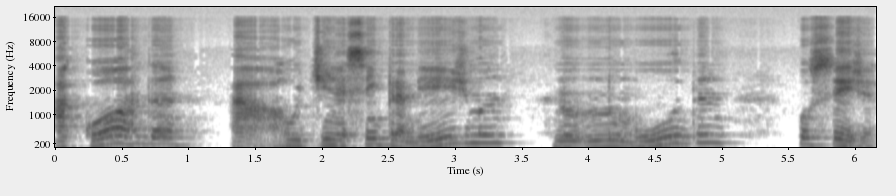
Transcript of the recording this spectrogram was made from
acorda, a, a, rotina é sempre a mesma, não, não muda. Ou seja,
